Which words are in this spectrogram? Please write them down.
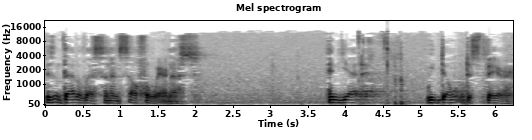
Isn't that a lesson in self awareness? And yet, we don't despair.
